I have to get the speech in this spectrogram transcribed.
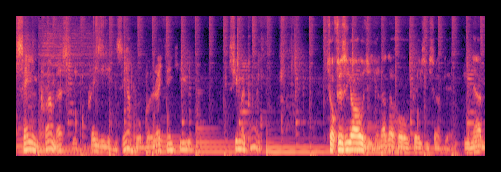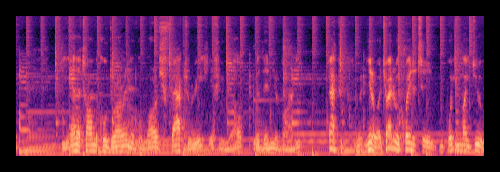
same premise, the crazy example, but I think you see my point. So, physiology, another whole crazy subject. The anatomy the anatomical drawing of a large factory, if you will, within your body. Factory. You know, I try to equate it to what you might do,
